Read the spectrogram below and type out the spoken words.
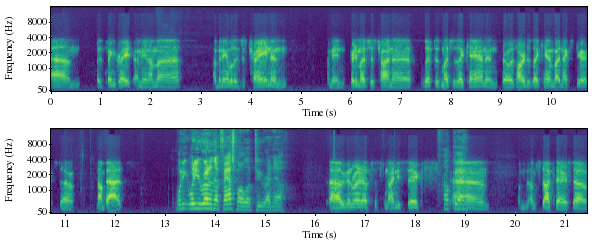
um, but it's been great. I mean, I'm uh, I've been able to just train and, I mean, pretty much just trying to lift as much as I can and throw as hard as I can by next year. So, not bad. What are you what are you running that fastball up to right now? Uh, we've been running up to 96. Okay. Um, I'm, I'm stuck there. So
